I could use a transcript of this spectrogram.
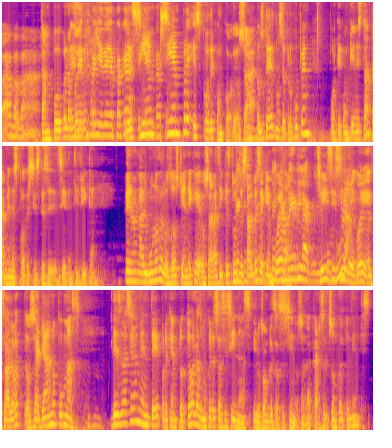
Va, va, va. Tampoco la Es puede de aquí dejar. para allá y de allá para acá, Es siempre, siempre es code con code. O sea, ustedes no se preocupen porque con quien están también es code, si es que se, se identifican. Pero en alguno de los dos tiene que, o sea, así que esto es de sálvese quien de pueda. la- la sí, sí, sí, de, güey, el salva- o sea, ya no puedo más. Desgraciadamente, por ejemplo, todas las mujeres asesinas y los hombres asesinos en la cárcel son codependientes.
